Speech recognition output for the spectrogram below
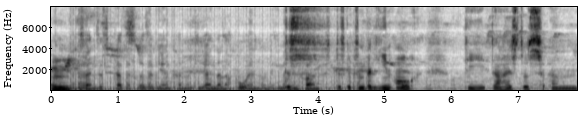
ähm, seinen Sitzplatz reservieren kann und die einen dann abholen und irgendwo Das, hinfahren. das gibt es in Berlin auch. Die, da heißt es, ähm,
